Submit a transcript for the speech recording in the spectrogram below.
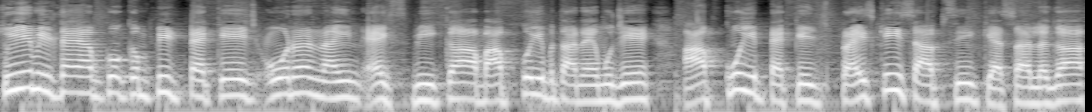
तो ये मिलता है आपको complete package Honor nine X B का। अब आपको ये बताना है मुझे, आपको ये पैकेज प्राइस के हिसाब से कैसा लगा?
